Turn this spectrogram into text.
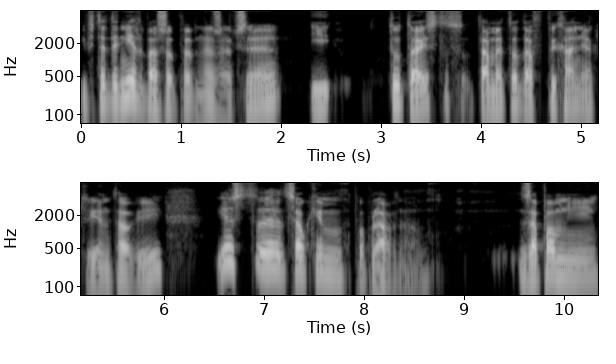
i wtedy nie dbasz o pewne rzeczy, i tutaj ta metoda wpychania klientowi jest e, całkiem poprawna. Zapomnij,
